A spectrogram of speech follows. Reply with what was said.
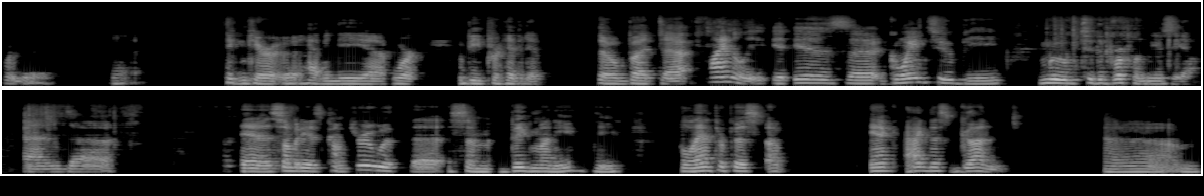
for the uh, taking care of uh, having the uh, work would be prohibitive. So, but uh, finally, it is uh, going to be moved to the Brooklyn Museum, and uh, and somebody has come through with uh, some big money. The philanthropist uh, Agnes Gund um,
